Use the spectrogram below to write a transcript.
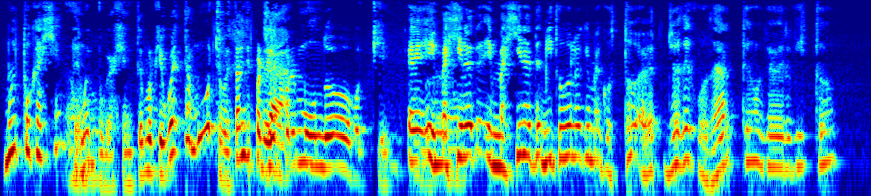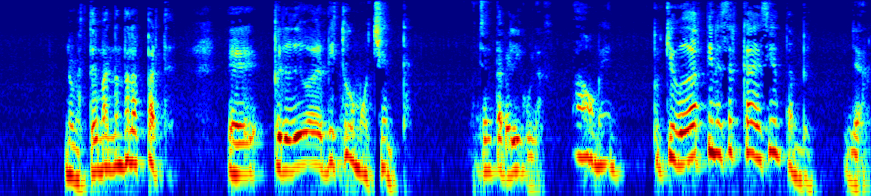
muy poca gente. muy poca gente, porque cuesta mucho, están desperdigados por el mundo. Porque, eh, imagínate, imagínate a mí todo lo que me costó. A ver, yo de Godard tengo que haber visto, no me estoy mandando las partes, eh, pero debo haber visto como 80. 80 películas más o menos. Porque Godard tiene cerca de 100 también. Ya.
